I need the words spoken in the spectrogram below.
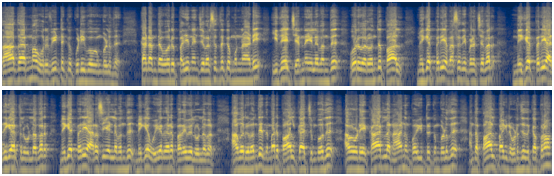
சாதாரணமாக ஒரு வீட்டுக்கு குடி போகும் பொழுது கடந்த ஒரு பதினஞ்சு வருஷத்துக்கு முன்னாடி இதே சென்னையில் வந்து ஒருவர் வந்து பால் மிகப்பெரிய வசதி படைத்தவர் மிகப்பெரிய அதிகாரத்தில் உள்ளவர் மிகப்பெரிய அரசியலில் வந்து மிக உயர்தர பதவியில் உள்ளவர். அவர் வந்து இந்த மாதிரி பால் காய்ச்சும் போது அவருடைய காரில் நானும் போய்கிட்டு இருக்கும் பொழுது அந்த பால் பாக்கெட் உடைஞ்சதுக்கப்புறம்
